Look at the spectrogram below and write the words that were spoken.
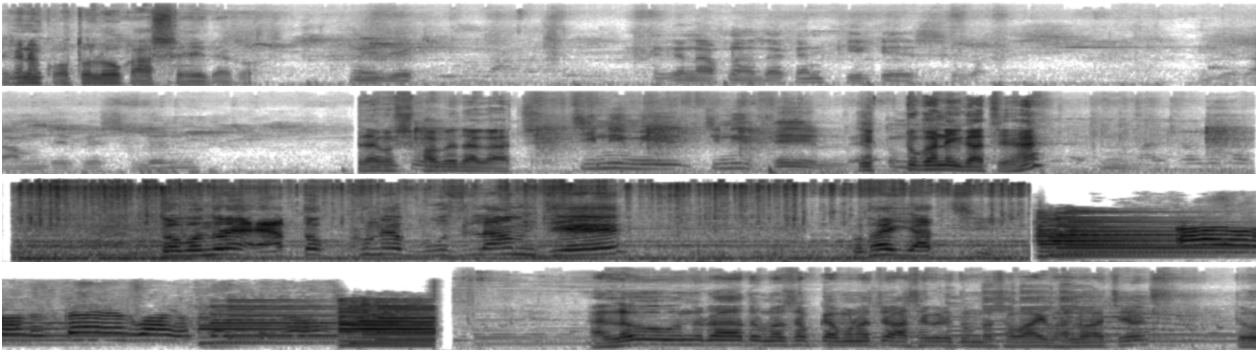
এখানে কত লোক আসে এই দেখো। এই যে এখানে আপনারা দেখেন কে কে এসেছিল। রামদেব এসেছিলেন। দেখো সবেদা গাছ। চিনি চিনি তেল একটুখানি গাছে হ্যাঁ? তো বন্ধুরা এতক্ষণে বুঝলাম যে কোথায় যাচ্ছি। হ্যালো বন্ধুরা তোমরা সব কেমন আছো? আশা করি তোমরা সবাই ভালো আছো। তো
